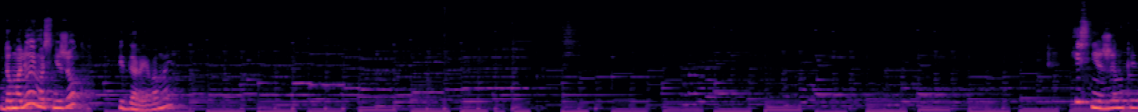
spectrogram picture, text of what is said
Домалюємо сніжок під деревами. І сніжинки.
